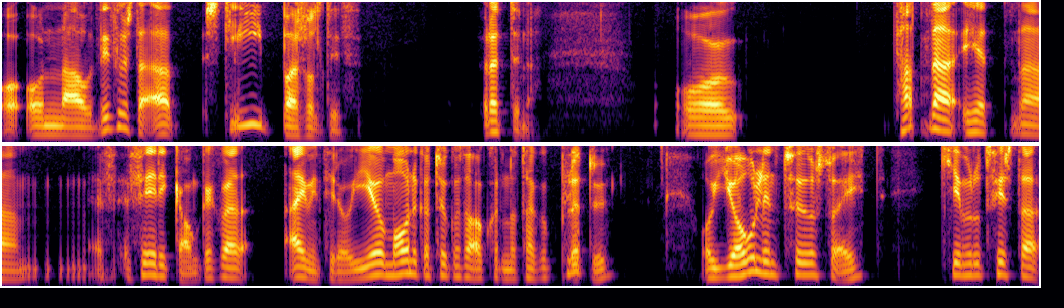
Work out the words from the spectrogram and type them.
og og náði þú veist að slípa svolítið röddina og þarna hérna fer í gang eitthvað ævintýri og ég og Mónika tökum það ákvörðin að taka upp plötu og jólinn 2001 kemur út fyrsta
